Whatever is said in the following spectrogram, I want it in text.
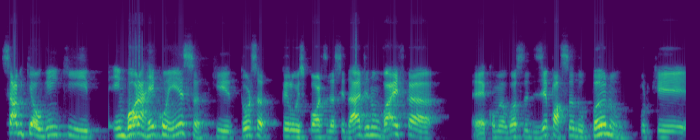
sabe que é alguém que, embora reconheça que torça pelo esporte da cidade, não vai ficar, é, como eu gosto de dizer, passando o pano, porque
